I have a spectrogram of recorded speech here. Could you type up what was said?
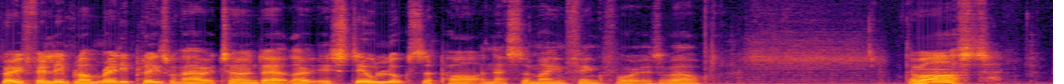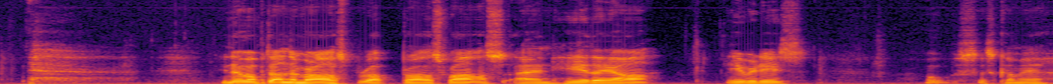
very fiddly but I'm really pleased with how it turned out though. It still looks the part and that's the main thing for it as well. The mast you know I've done the brass brass brass and here they are here it is. Oops let's come here.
